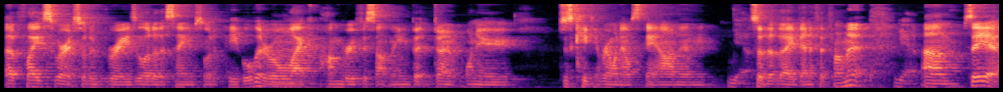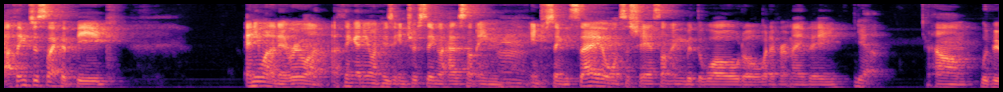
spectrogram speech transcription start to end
a place where it sort of breeds a lot of the same sort of people that are all Mm. like hungry for something but don't want to just kick everyone else down and yeah, so that they benefit from it. yeah, Um, so yeah, I think just like a big anyone and everyone. I think anyone who's interesting or has something Mm. interesting to say or wants to share something with the world or whatever it may be yeah, um, would be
